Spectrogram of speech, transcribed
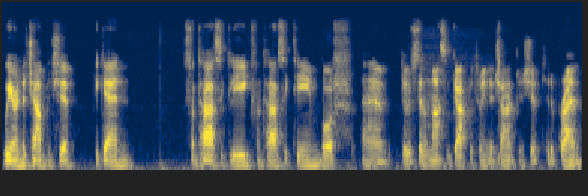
we were in the championship again. Fantastic league, fantastic team, but um, there was still a massive gap between the championship to the Prem.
